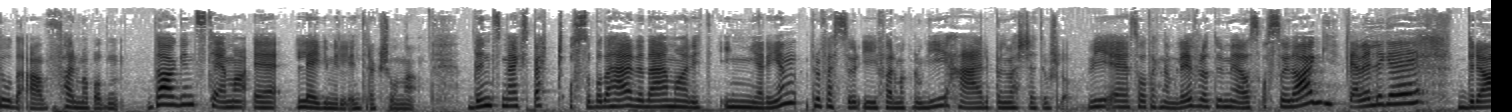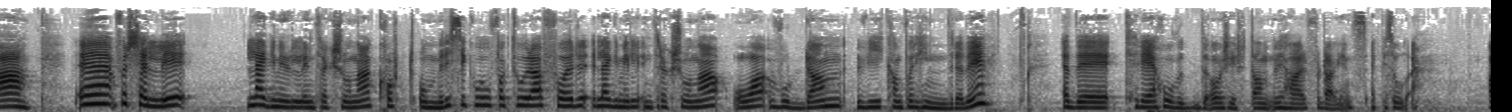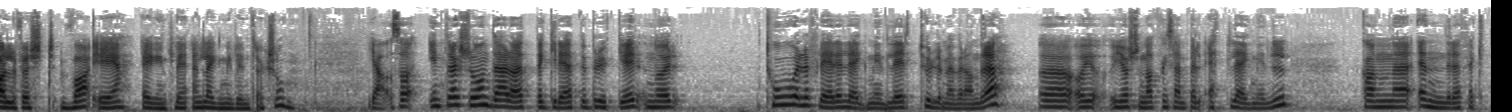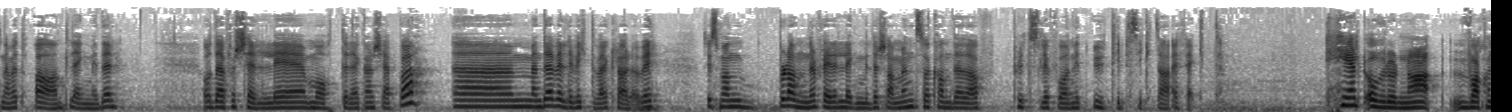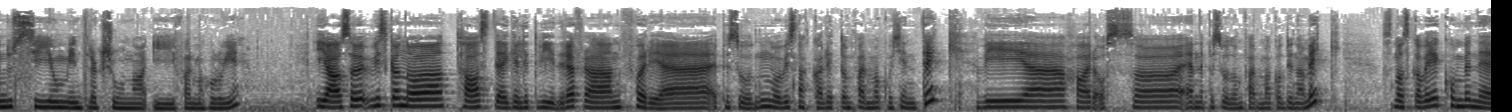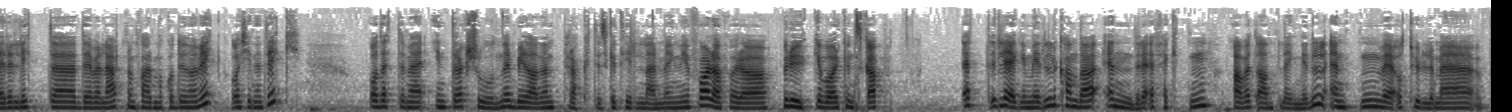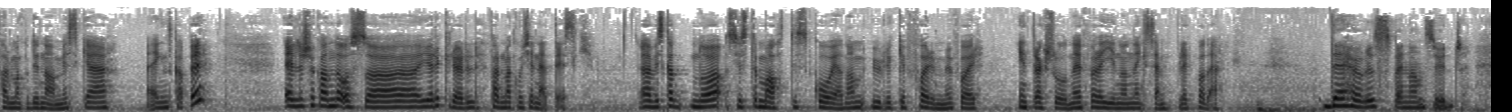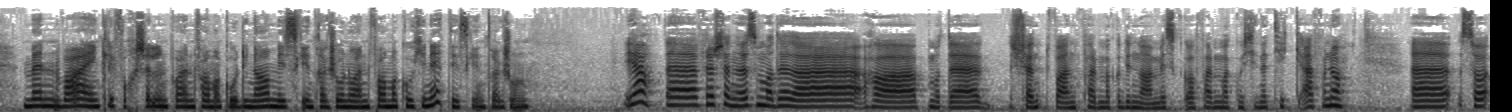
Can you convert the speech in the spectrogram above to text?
episode av Farmapodden. Dagens tema er legemiddelinteraksjoner. Den som er ekspert også på det her, det er Marit Ingjerdingen, professor i farmakologi her på Universitetet i Oslo. Vi er så takknemlige for at du er med oss også i dag. Det er veldig gøy. Bra. Eh, forskjellige legemiddelinteraksjoner, kort om risikofaktorer for legemiddelinteraksjoner og hvordan vi kan forhindre de er de tre hovedoverskriftene vi har for dagens episode. Aller først, hva er egentlig en legemiddelinteraksjon? Ja, så Interaksjon det er da et begrep vi bruker når to eller flere legemidler tuller med hverandre øh, og gjør sånn at f.eks. ett legemiddel kan øh, endre effekten av et annet legemiddel. Og det er forskjellige måter det kan skje på, øh, men det er veldig viktig å være klar over. Så hvis man blander flere legemidler sammen, så kan det da plutselig få en litt utilsikta effekt. Helt overordna, hva kan du si om interaksjoner i farmakologi? Ja, så Vi skal nå ta steget litt videre fra den forrige episoden hvor vi snakka litt om farmakokinetikk. Vi eh, har også en episode om farmakodynamikk. Så nå skal vi kombinere litt eh, det vi har lært om farmakodynamikk og kinetikk. Og dette med interaksjoner blir da den praktiske tilnærmingen vi får da, for å bruke vår kunnskap. Et legemiddel kan da endre effekten av et annet legemiddel, enten ved å tulle med farmakodynamiske egenskaper, eller så kan det også gjøre krøll farmakokinetisk. Vi skal nå systematisk gå gjennom ulike former for interaksjoner for å gi noen eksempler på det. Det høres spennende ut. Men hva er egentlig forskjellen på en farmakodynamisk interaksjon og en farmakokinetisk interaksjon? Ja, eh, for å skjønne det så må du da ha måte, skjønt hva en farmakodynamisk og farmakokinetikk er for noe. Eh, så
